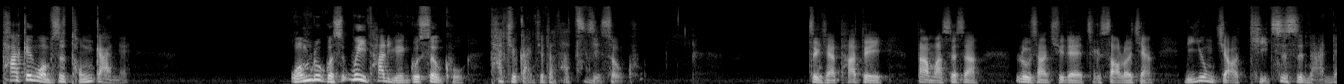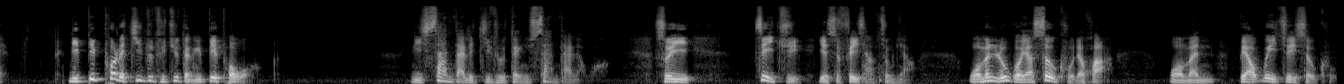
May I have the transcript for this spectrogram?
他跟我们是同感的。我们如果是为他的缘故受苦，他就感觉到他自己受苦。正像他对大马士上。路上去的这个扫罗讲：“你用脚体刺是难的，你逼迫了基督徒，就等于逼迫我；你善待了基督徒，等于善待了我。所以这句也是非常重要。我们如果要受苦的话，我们不要畏罪受苦，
